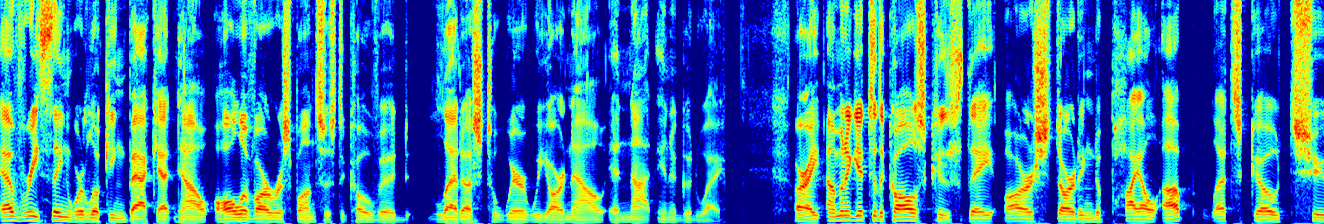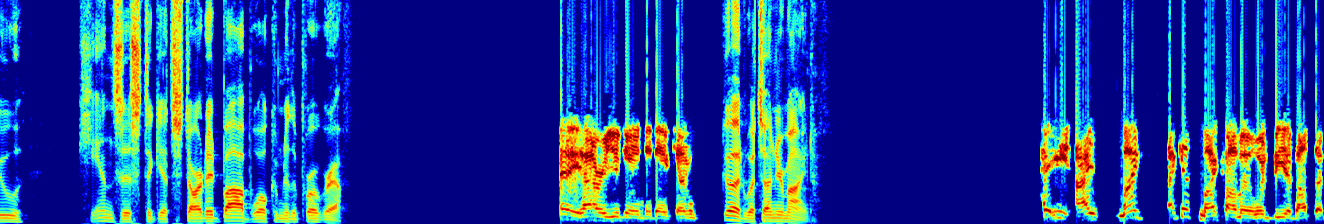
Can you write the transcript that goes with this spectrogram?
everything we're looking back at now, all of our responses to COVID led us to where we are now and not in a good way. All right, I'm going to get to the calls because they are starting to pile up. Let's go to Kansas to get started. Bob, welcome to the program. Hey, how are you doing today, Kevin? Good. What's on your mind? Hey, I my I guess my comment would be about the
